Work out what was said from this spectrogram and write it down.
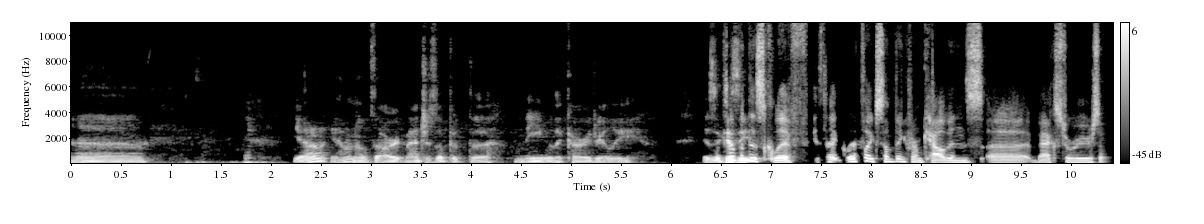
Uh, yeah, I don't, I don't know if the art matches up with the name of the card. Really, is it What's because with this glyph? Is that glyph like something from Calvin's uh backstory or something?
